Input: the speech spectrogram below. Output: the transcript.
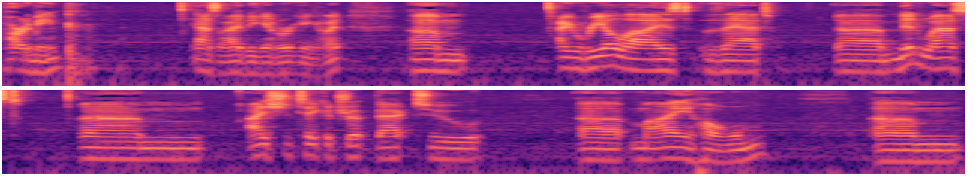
pardon me, as I began working on it, um, I realized that uh, Midwest, um, I should take a trip back to uh, my home, um,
